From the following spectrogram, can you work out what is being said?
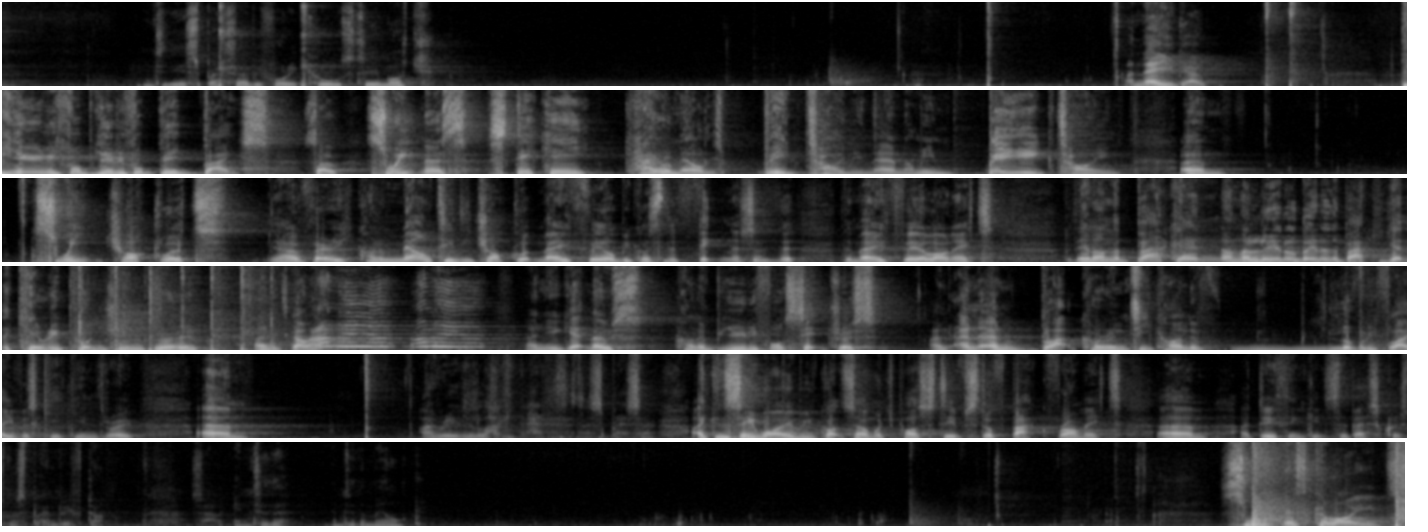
into the espresso before it cools too much. And there you go. Beautiful, beautiful big base. So sweetness, sticky, caramel is big time in there. and I mean, big time. Um, sweet chocolate, you know, very kind of melted chocolate mouthfeel because of the thickness of the, the mouthfeel on it. But then on the back end, on the little bit of the back, you get the kiri punching through and it's going, I'm here, I'm here. And you get those kind of beautiful citrus and, and, and black curranty kind of lovely flavours kicking through. Um, I really like that as an espresso. I can see why we've got so much positive stuff back from it. Um, I do think it's the best Christmas blend we've done. So into the into the milk. Sweetness collides.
